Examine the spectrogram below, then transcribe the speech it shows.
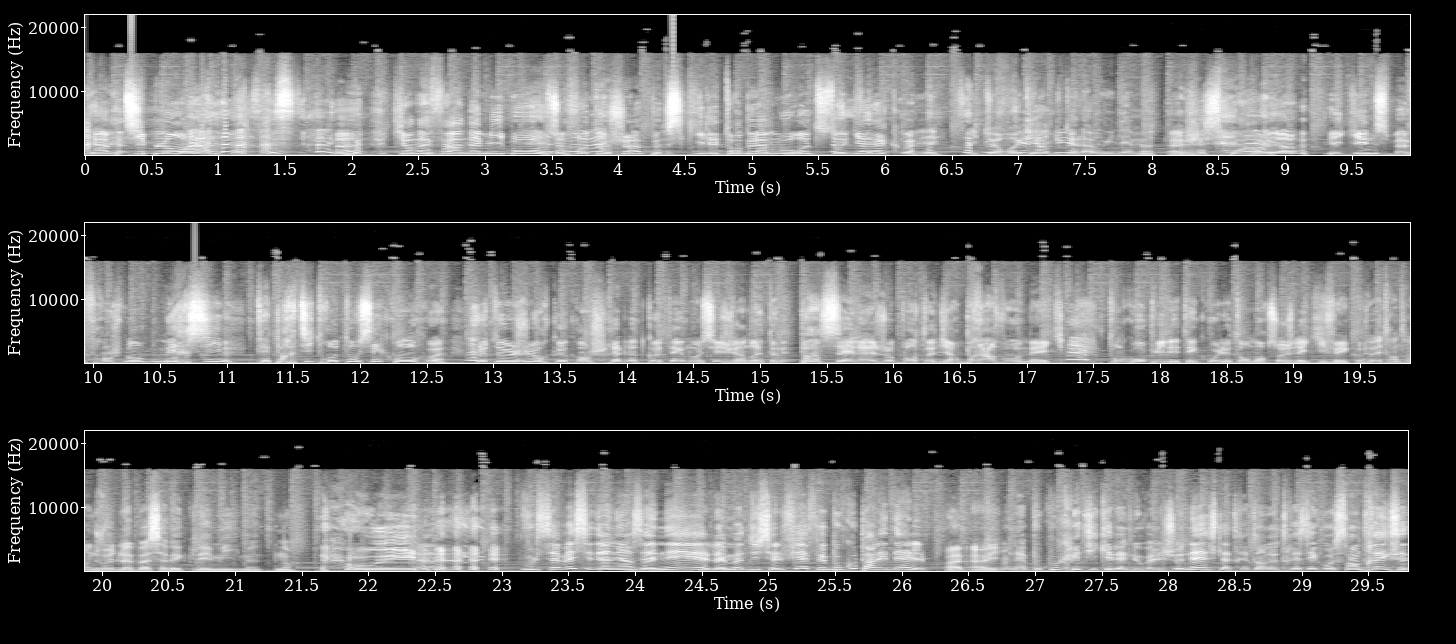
Il y a un petit blanc là hein, qui en a fait un amiibo sur Photoshop parce qu'il est tombé amoureux de ce gars, quoi. Mais il te regarde de là où il est maintenant. Euh, J'espère bien. Higgins, bah franchement, merci. T'es parti trop tôt, c'est con quoi. Je te jure que quand je serai de l'autre côté, moi aussi, je viendrai te pincer la joue pour te dire bravo, mec. Ton groupe, il était cool et ton morceau, je l'ai kiffé quoi. Tu dois être en train de jouer de la basse avec Lemmy maintenant. oui. Vous le savez, ces dernières années, la mode du selfie a fait beaucoup parler d'elle. Ah oui. On a beaucoup critiqué la nouvelle jeunesse, la traitant de très égocentrée, etc.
